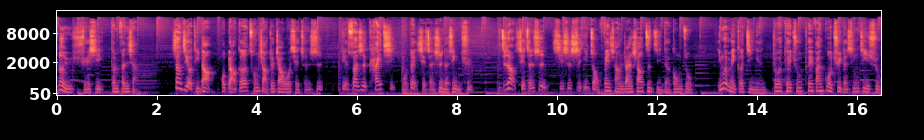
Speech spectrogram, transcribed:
乐于学习跟分享。上集有提到，我表哥从小就教我写程式，也算是开启我对写程式的兴趣。你知道，写程式其实是一种非常燃烧自己的工作，因为每隔几年就会推出推翻过去的新技术。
